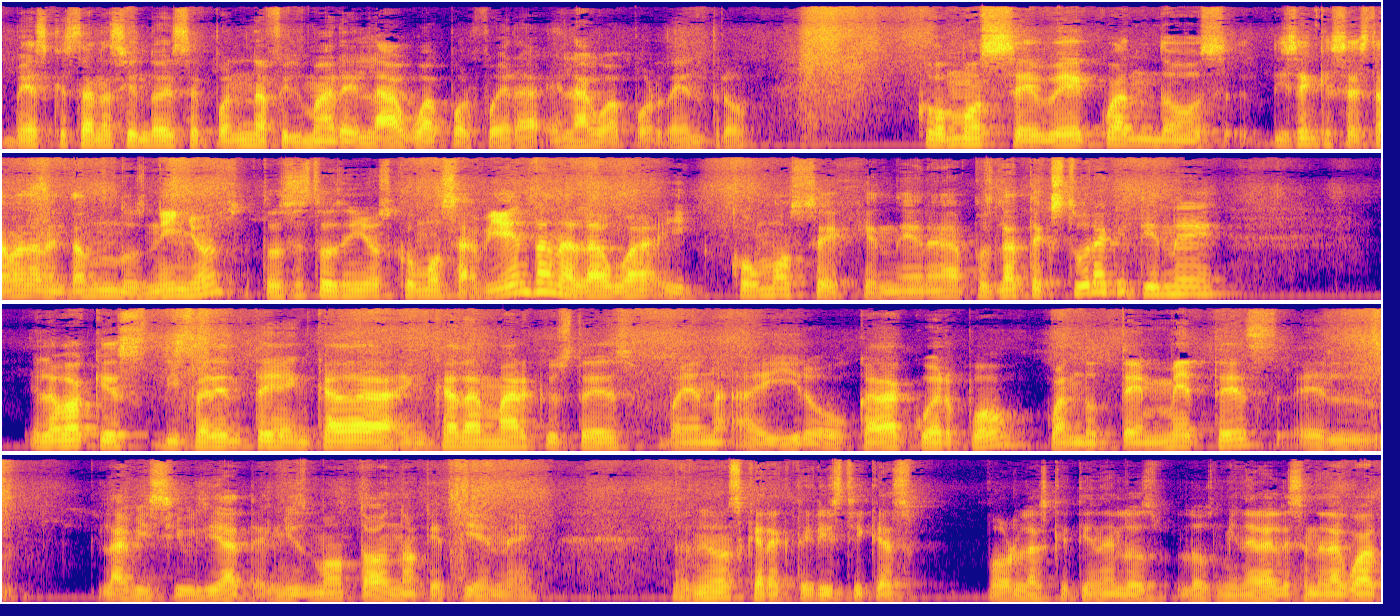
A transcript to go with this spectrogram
ves que están haciendo es se ponen a filmar el agua por fuera, el agua por dentro cómo se ve cuando dicen que se estaban aventando unos niños, entonces estos niños cómo se avientan al agua y cómo se genera, pues la textura que tiene el agua que es diferente en cada, en cada mar que ustedes vayan a ir o cada cuerpo, cuando te metes el, la visibilidad, el mismo tono que tiene, las mismas características por las que tienen los, los minerales en el agua,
